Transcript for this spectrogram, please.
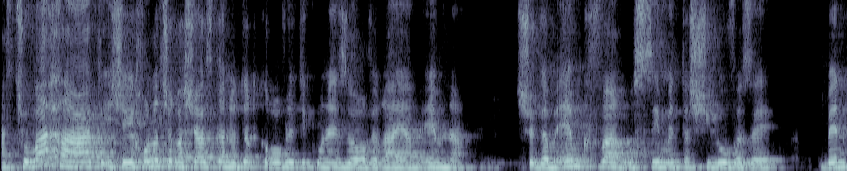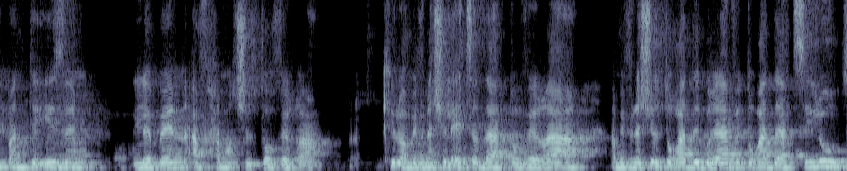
אז תשובה אחת היא שיכול להיות שרש"ז כאן יותר קרוב לתיקוני זוהר וראיה מאמנה, שגם הם כבר עושים את השילוב הזה בין פנתאיזם לבין הבחנות של טוב ורע. כאילו המבנה של עץ הדעת טוב ורע, המבנה של תורת דבריאה ותורת דאצילות,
